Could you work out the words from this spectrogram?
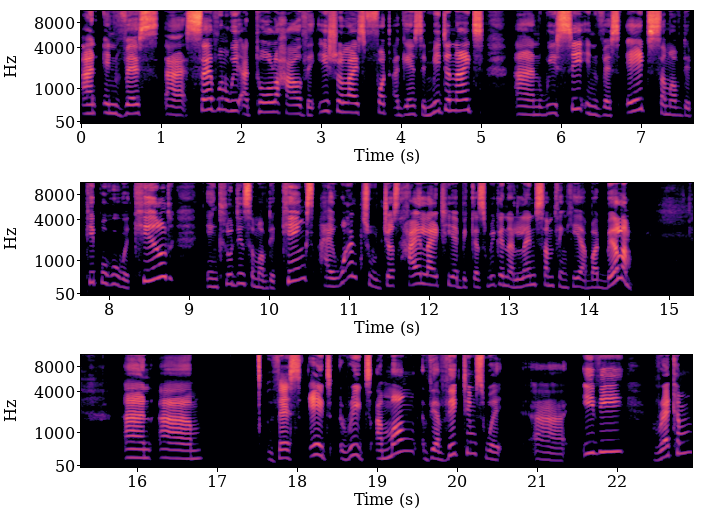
And in verse uh, 7, we are told how the Israelites fought against the Midianites. And we see in verse 8 some of the people who were killed, including some of the kings. I want to just highlight here because we're going to learn something here about Balaam. And um, verse 8 reads Among their victims were uh, Evi, Rekem,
